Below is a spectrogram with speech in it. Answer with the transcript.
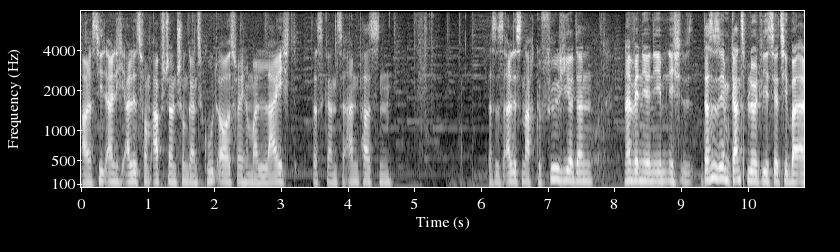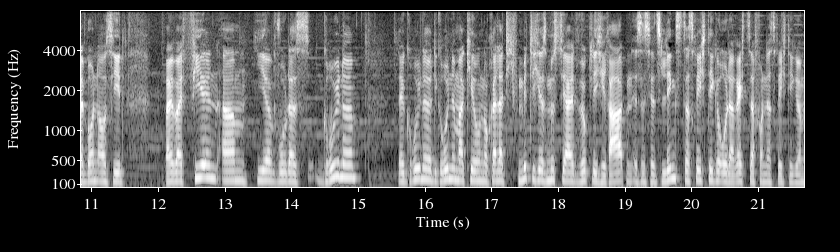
Aber das sieht eigentlich alles vom Abstand schon ganz gut aus. Vielleicht nochmal leicht das Ganze anpassen. Das ist alles nach Gefühl hier dann. Na, wenn ihr eben nicht... Das ist eben ganz blöd, wie es jetzt hier bei Albon aussieht. Weil bei vielen ähm, hier, wo das grüne der grüne, die grüne Markierung noch relativ mittig ist, müsst ihr halt wirklich raten, ist es jetzt links das Richtige oder rechts davon das Richtige.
